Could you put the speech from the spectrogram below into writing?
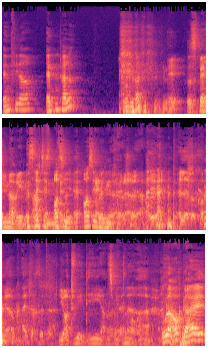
entweder Entenpelle. Gehört? Nee, das ist Berliner Reden. Ist richtig Ossi, äh, Ossi Berliner. Entenpelle. Aber Entenpelle bekommen ja kaltes Sitte. JWD, ja, Oder auch geil,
